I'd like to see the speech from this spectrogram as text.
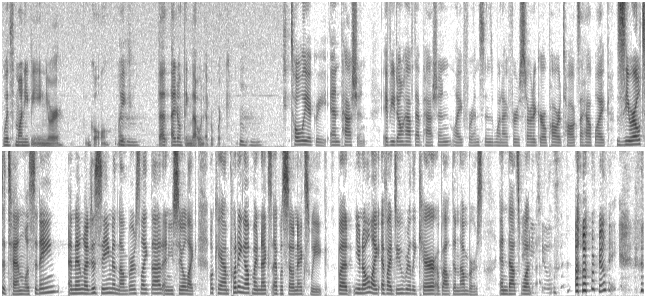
with money being your goal. Like Mhm. that I don't think that would ever work. Mm-hmm. Totally agree. And passion. If you don't have that passion, like for instance, when I first started Girl Power Talks, I have like zero to 10 listening. And then like just seeing the numbers like that, and you feel like, okay, I'm putting up my next episode next week. But you know, like if I do really care about the numbers, and that's what really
